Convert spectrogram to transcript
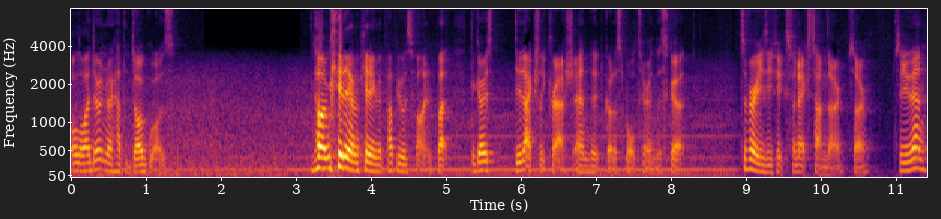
although I don't know how the dog was. No, I'm kidding, I'm kidding, the puppy was fine, but the ghost did actually crash and it got a small tear in the skirt. It's a very easy fix for next time though, so see you then.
